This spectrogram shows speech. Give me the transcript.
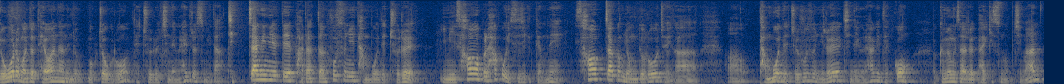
요거를 먼저 대환하는 요- 목적으로 대출을 진행을 해드렸습니다. 직장인일 때 받았던 후순위 담보 대출을 이미 사업을 하고 있으시기 때문에 사업 자금 용도로 저희가 어, 담보 대출 후순위를 진행을 하게 됐고 금융사를 밝힐 수는 없지만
